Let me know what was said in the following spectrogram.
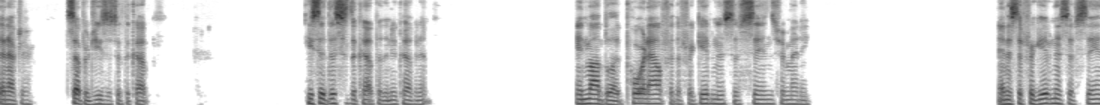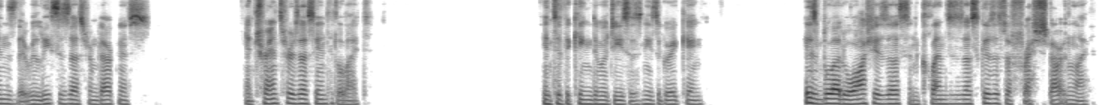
Then, after supper, Jesus took the cup. He said, This is the cup of the new covenant in my blood, poured out for the forgiveness of sins for many. And it's the forgiveness of sins that releases us from darkness and transfers us into the light, into the kingdom of Jesus. And He's a great King. His blood washes us and cleanses us, gives us a fresh start in life.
